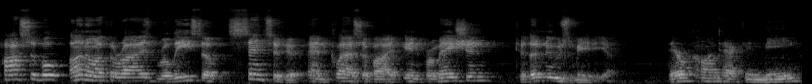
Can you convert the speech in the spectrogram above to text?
possible unauthorized release of sensitive and classified information to the news media. They're contacting me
